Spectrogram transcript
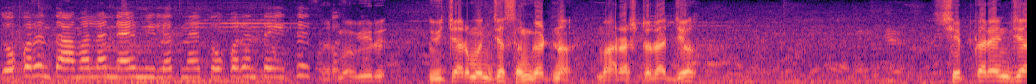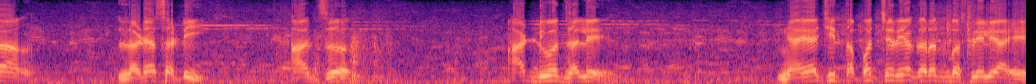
जोपर्यंत आम्हाला न्याय मिळत नाही तोपर्यंत इथेच धर्मवीर विचार मंच संघटना महाराष्ट्र राज्य शेतकऱ्यांच्या लढ्यासाठी आज आठ दिवस झाले न्यायाची तपश्चर्या करत बसलेली आहे.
